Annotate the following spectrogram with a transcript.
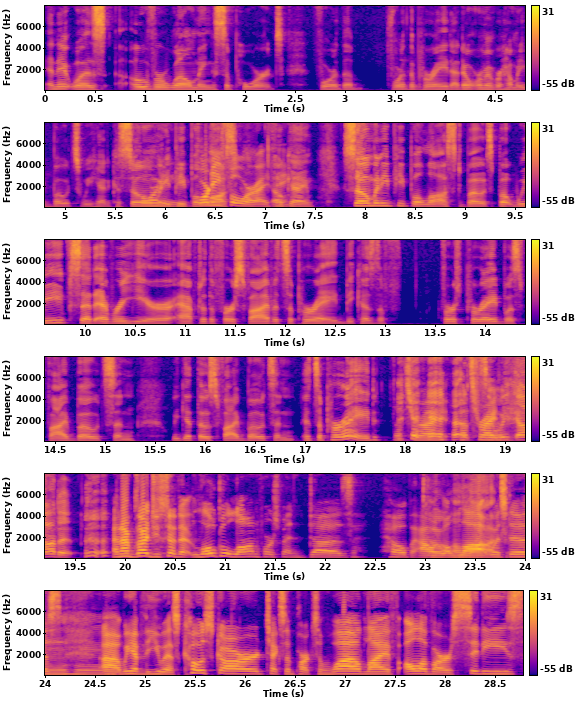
And it was overwhelming support for the for the mm-hmm. parade. I don't remember how many boats we had because so many people 44, lost. I think. Okay, so many people lost boats, but we've said every year after the first five, it's a parade because the f- first parade was five boats, and we get those five boats, and it's a parade. That's right. That's So right. we got it. And I'm glad you said that. Local law enforcement does help out Oh, a, lot, lot. with this. Uh, we have the U.S. Coast Guard, Texas Parks and Wildlife, all of our cities,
